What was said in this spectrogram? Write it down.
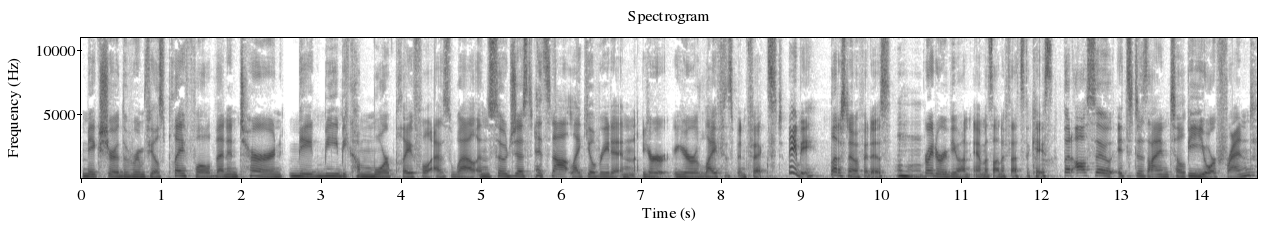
make sure the room feels playful, then in turn made me become more playful as well. And so just, it's not like you'll read it and your, your life has been fixed. Maybe. Let us know if it is. Mm-hmm. Write a review on Amazon if that's the case. But also, it's designed to be your friend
